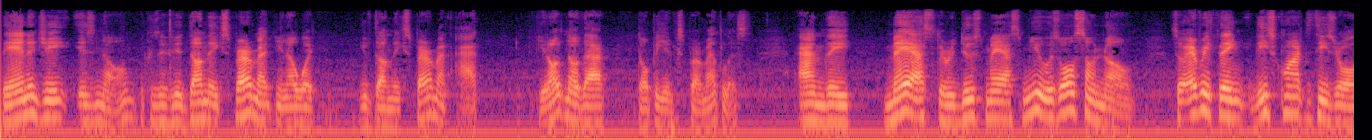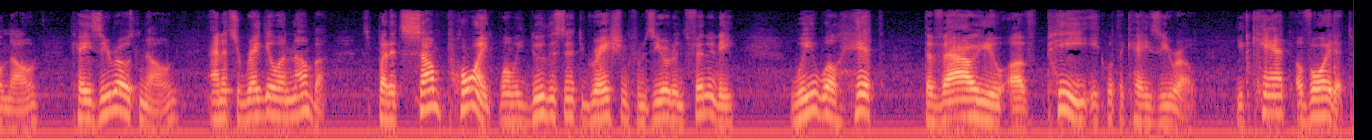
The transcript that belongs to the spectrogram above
The energy is known because if you've done the experiment, you know what you've done the experiment at. If you don't know that, don't be an experimentalist. And the mass, the reduced mass mu, is also known. So everything, these quantities are all known. K0 is known, and it's a regular number. But at some point, when we do this integration from 0 to infinity, we will hit the value of p equal to k0. You can't avoid it.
